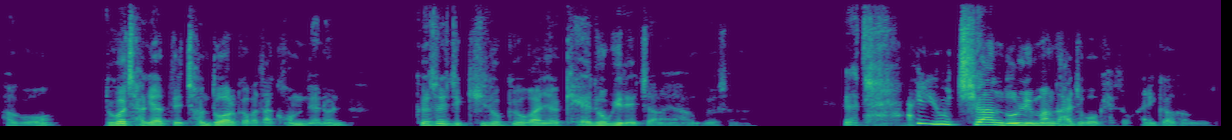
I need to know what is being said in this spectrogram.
하고 누가 자기한테 전도할까 봐 다 겁내는 그래서 이제 기독교가 아니라 개독이 됐잖아요, 한국에서는. 다 유치한 논리만 가지고 계속 하니까 그런 거죠.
